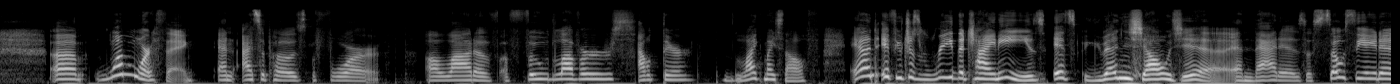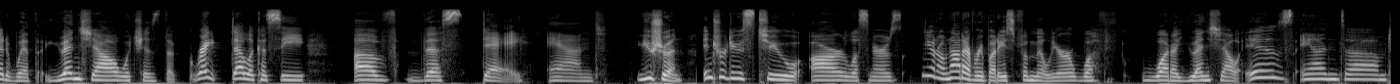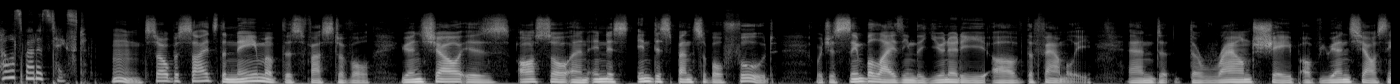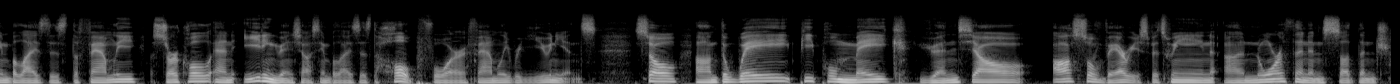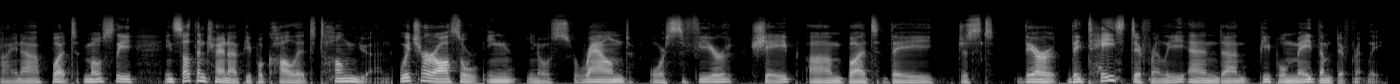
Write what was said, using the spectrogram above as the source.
Um, one more thing, and I suppose for a lot of of food lovers out there like myself, and if you just read the Chinese, it's Yuan Xiao Jie, and that is associated with Yuan Xiao, which is the great delicacy of this day. And Yushun, introduce to our listeners, you know, not everybody's familiar with what a Yuan Xiao is, and um, tell us about its taste. Hmm. So, besides the name of this festival, Yuanxiao is also an indis- indispensable food, which is symbolizing the unity of the family. And the round shape of Yuanxiao symbolizes the family circle, and eating Yuanxiao symbolizes the hope for family reunions. So, um, the way people make Yuanxiao also varies between uh, northern and southern China, but mostly in southern China, people call it tangyuan, which are also in you know round or sphere shape, um, but they just they are they taste differently, and people made them differently.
